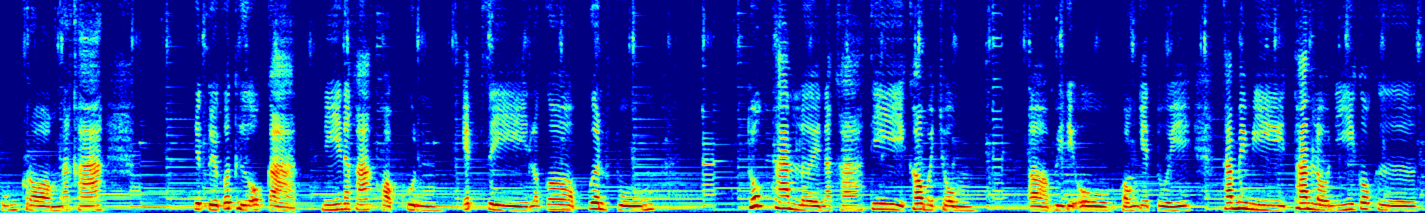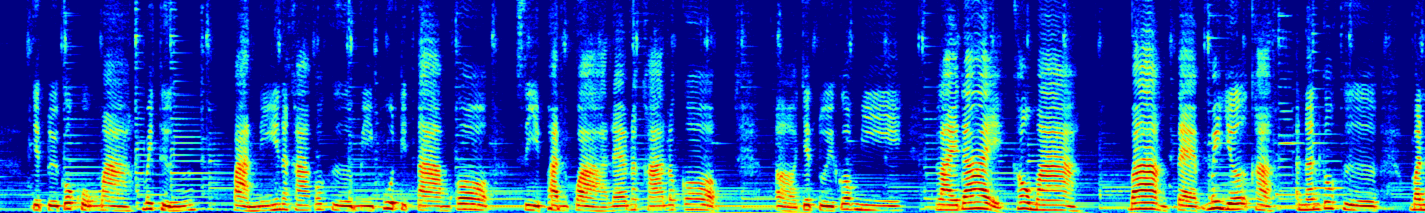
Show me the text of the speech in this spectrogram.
คุ้มครองนะคะเจตุยก็ถือโอกาสนี้นะคะ ขอบคุณ FC แล้วก็เพื่อนฝูงทุกท่านเลยนะคะ ที่เข้ามาชมเอ่อวิดีโอของเจตุย ถ้าไม่มีท่านเหล่านี้ก็คือเจตุยก็คงมาไม่ถึงป่านนี้นะคะ ก็คือมีผู้ติดตามก็ 4,000 กว่าแล้วนะคะ แล้วก็ เจตุยก็มีรายได้เข้ามาบ้างแต่ไม่เยอะค่ะ อันนั้นก็คือมัน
